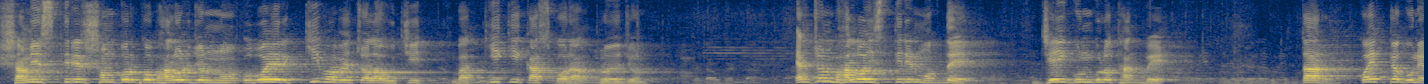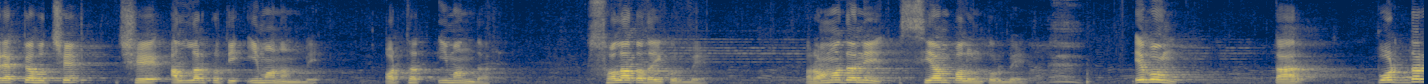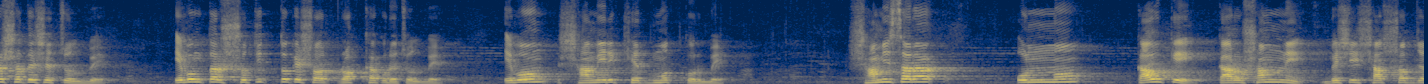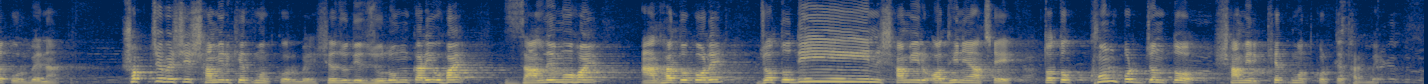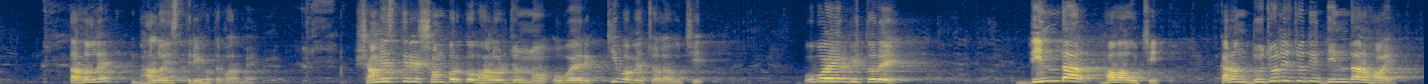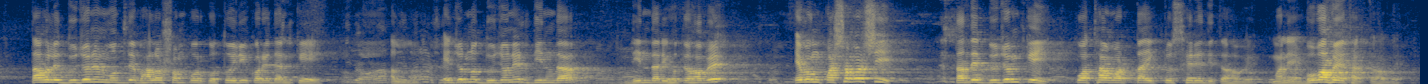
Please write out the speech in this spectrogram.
স্বামী স্ত্রীর সম্পর্ক ভালোর জন্য উভয়ের কীভাবে চলা উচিত বা কি কি কাজ করা প্রয়োজন? একজন ভালো স্ত্রীর মধ্যে যেই গুণগুলো থাকবে, তার কয়েকটা গুণের একটা হচ্ছে, সে আল্লাহর প্রতি ইমান আনবে। অর্থাৎ ইমানদার, সলাত আদায় করবে, রমাদানে সিয়াম পালন করবে এবং তার পর্দার সাথে সে চলবে এবং তার সতীত্বকে রক্ষা করে চলবে এবং স্বামীর খেদমত করবে। স্বামী ছাড়া অন্য কাউকে কারও সামনে বেশি সাজসজ্জা করবে না। সবচেয়ে বেশি স্বামীর খেদমত করবে। সে যদি জুলুমকারীও হয় জালেমও হয়, আঘাতও করে। যতদিন স্বামীর অধীনে আছে, ততক্ষণ পর্যন্ত স্বামীর খেদমত করতে থাকবে। তাহলে ভালো স্ত্রী হতে পারবে। স্বামী স্ত্রীর সম্পর্ক ভালোর জন্য উভয়ের কীভাবে চলা উচিত? উভয়ের ভিতরে দিনদার হওয়া উচিত। কারণ দুজনই যদি দিনদার হয়, তাহলে দুজনের মধ্যে ভালো সম্পর্ক তৈরি করে দেন কে? আল্লাহ। এই জন্য দুজনের দিনদার দিনদারি হতে হবে এবং পাশাপাশি তাদের দুজনকেই কথাবার্তা একটু ছেড়ে দিতে হবে মানে বোবা হয়ে থাকতে হবে।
